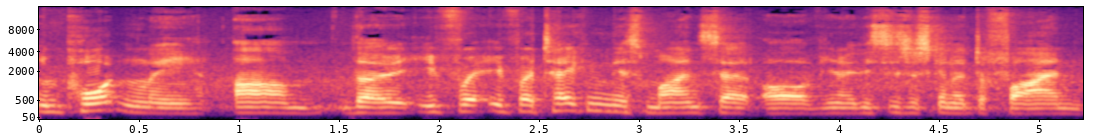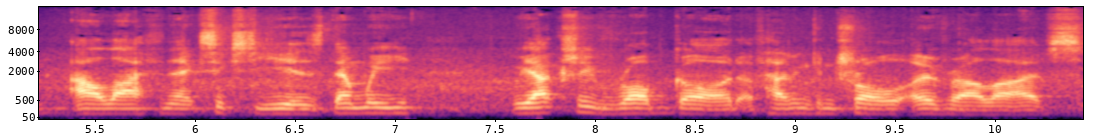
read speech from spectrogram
importantly, um, though, if we're, if we're taking this mindset of, you know, this is just going to define our life in the next 60 years, then we, we actually rob God of having control over our lives,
